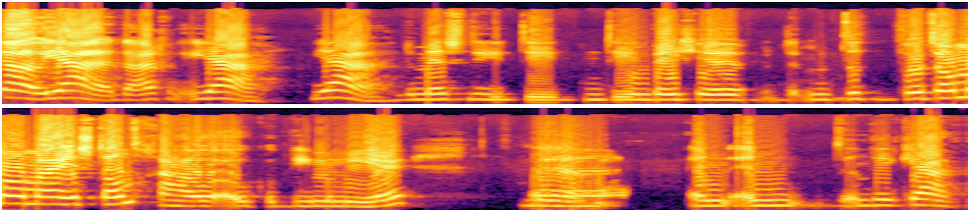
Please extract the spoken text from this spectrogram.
Nou ja, daar, ja, ja, de mensen die, die, die een beetje. Dat wordt allemaal maar in stand gehouden ook op die manier. Ja. Eh, en, en dan denk ik, ja,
